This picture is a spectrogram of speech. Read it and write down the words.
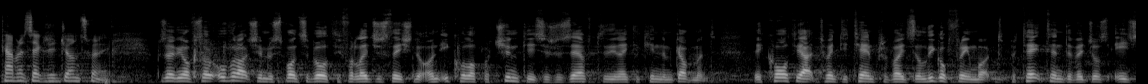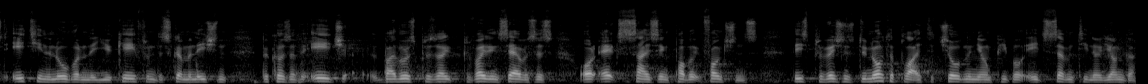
Cabinet Secretary John Swinney. Presiding officer, overarching responsibility for legislation on equal opportunities is reserved to the United Kingdom Government. The Equality Act 2010 provides the legal framework to protect individuals aged 18 and over in the UK from discrimination because of age by those providing services or exercising public functions these provisions do not apply to children and young people aged 17 or younger.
